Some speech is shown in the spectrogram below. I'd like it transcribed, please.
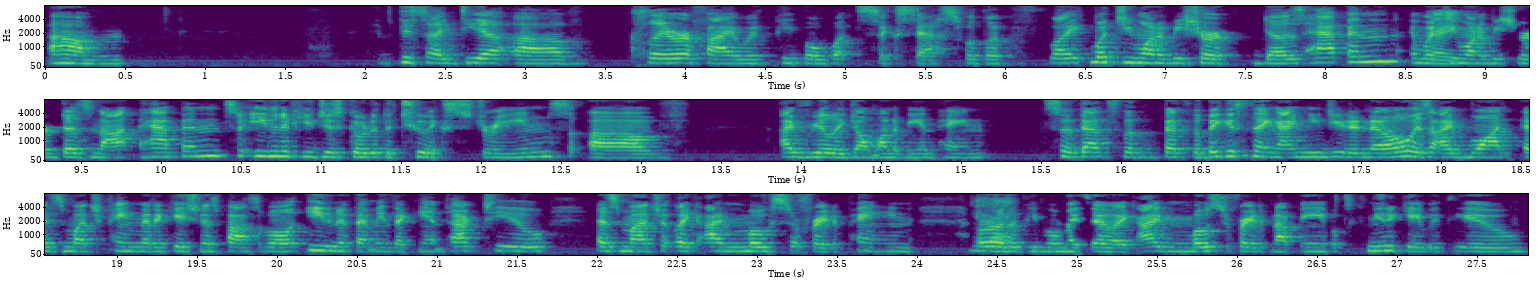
um, this idea of clarify with people what success would look like. What do you want to be sure does happen, and what right. do you want to be sure does not happen? So even if you just go to the two extremes of, I really don't want to be in pain. So that's the that's the biggest thing I need you to know is I want as much pain medication as possible, even if that means I can't talk to you as much. Like I'm most afraid of pain, yeah. or other people might say like I'm most afraid of not being able to communicate with you.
